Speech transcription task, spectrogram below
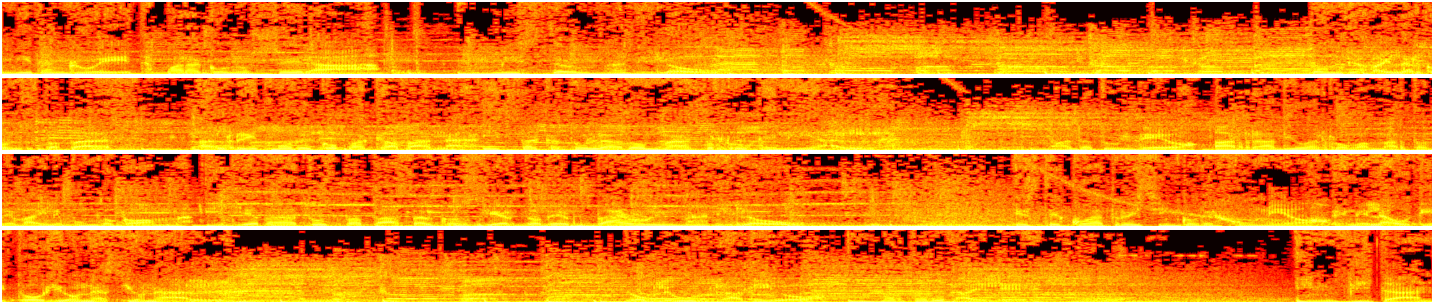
meet and greet para conocer a Mr. Manilow. Ponte a bailar con tus papás al ritmo de Copacabana y saca tu lado más rockenial. Manda tu video a radio arroba martadebaile.com y lleva a tus papás al concierto de Barry Manilow. Este 4 y 5 de junio en el Auditorio Nacional. W Radio Marta de Baile invitan.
